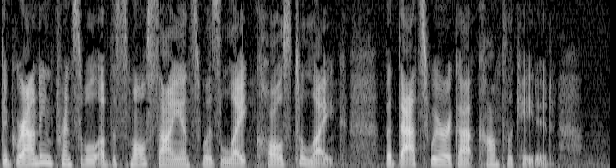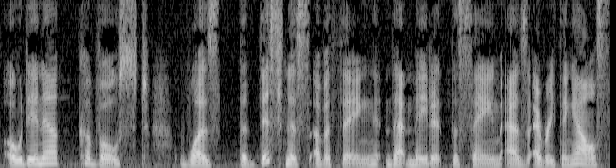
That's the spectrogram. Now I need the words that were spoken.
The grounding principle of the small science was like calls to like, but that's where it got complicated. Odina Kavost was the thisness of a thing that made it the same as everything else.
